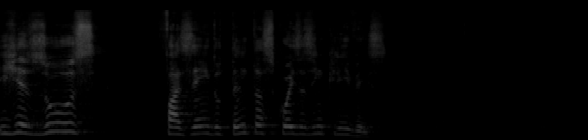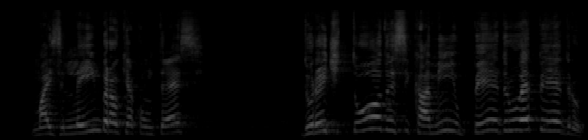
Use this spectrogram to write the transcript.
e Jesus fazendo tantas coisas incríveis. Mas lembra o que acontece? Durante todo esse caminho, Pedro é Pedro.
